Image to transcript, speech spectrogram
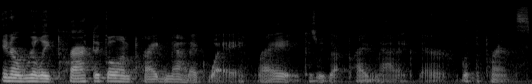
in a really practical and pragmatic way, right? Because we've got pragmatic there with the prince.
